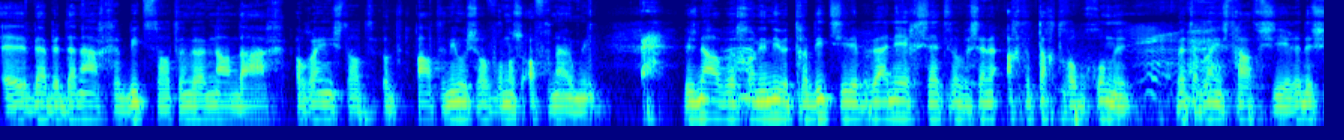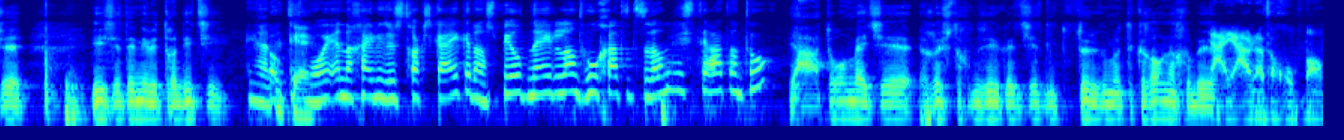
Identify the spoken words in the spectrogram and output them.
eh, we hebben Den Haag Biedstad en we hebben dan Den Haag Oranjestad. Het oud en nieuw is al van ons afgenomen. Dus nu hebben we gewoon een nieuwe traditie, die hebben wij neergezet. We zijn in 88 al begonnen met de Oranjestraat versieren. Dus eh, hier zit een nieuwe traditie. Ja, dat Oké. is mooi. En dan gaan jullie dus straks kijken. Dan speelt Nederland. Hoe gaat het er dan in die straat aan toe? Ja, toch een beetje rustig natuurlijk. Het zit natuurlijk met de corona gebeuren. Ja, ja, nou toch op, man.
